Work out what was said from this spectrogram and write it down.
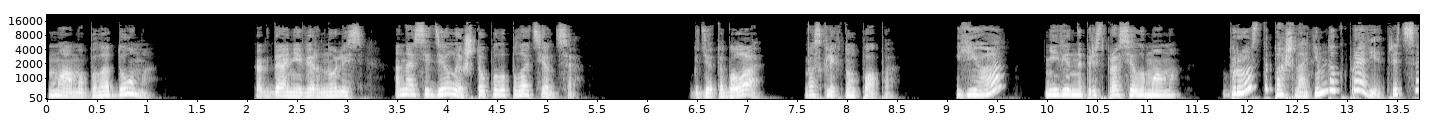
Мама была дома. Когда они вернулись, она сидела и штопала полотенце. «Где ты была?» — воскликнул папа. «Я?» — невинно переспросила мама. «Просто пошла немного проветриться».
